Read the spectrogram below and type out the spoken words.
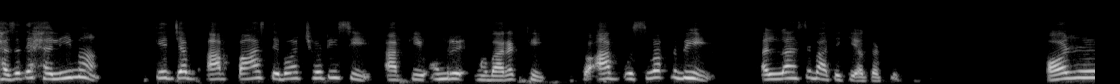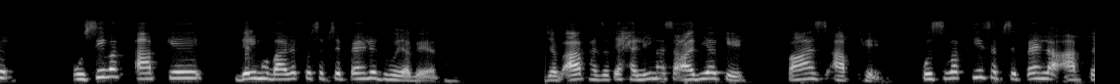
حضرت حلیمہ کہ جب آپ پاس تھے، بہت چھوٹی سی آپ کی عمر مبارک تھی، تو آپ اس وقت بھی اللہ سے باتیں کیا کرتے تھے۔ اور اسی وقت آپ کے دل مبارک کو سب سے پہلے دھویا گیا تھا۔ جب آپ حضرت حلیمہ سعادیہ کے پاس آپ تھے، اس وقت ہی سب سے پہلا آپ کا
